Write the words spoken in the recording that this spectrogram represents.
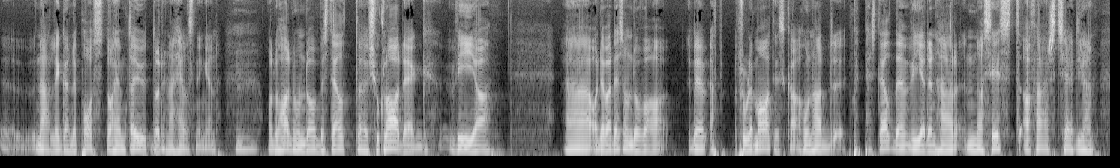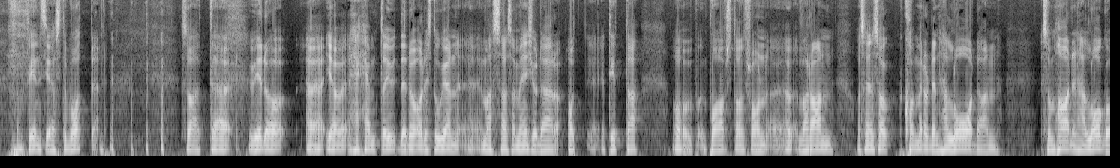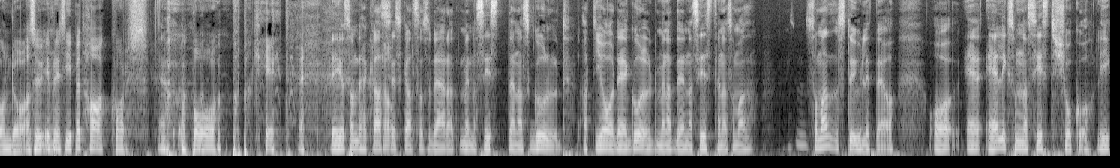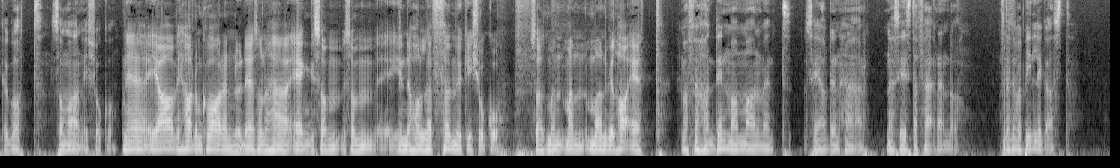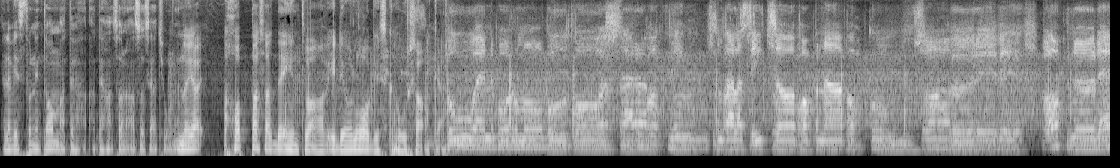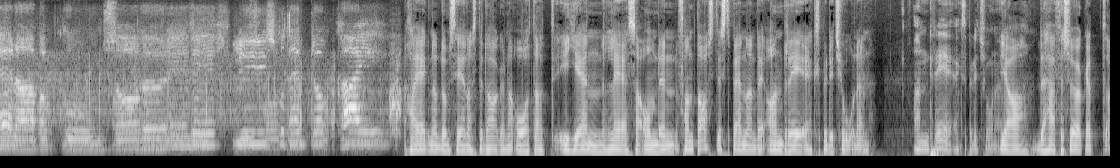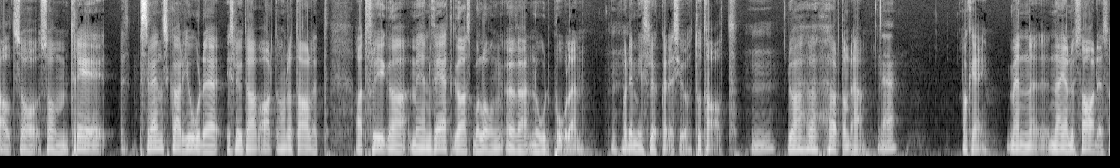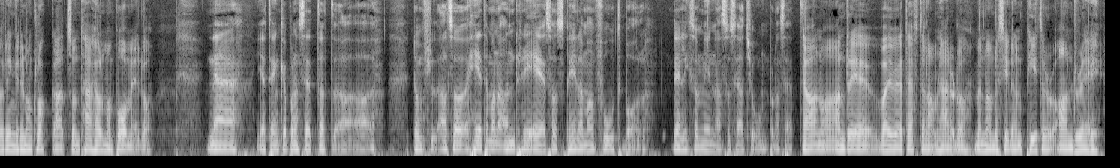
eh, närliggande post och hämta ut då den här hälsningen. Mm. Och då hade hon då beställt eh, chokladägg via... eh, och det var det som då var det problematiska. Hon hade beställt den via den här nazistaffärskedjan som finns i Österbotten. Så att eh, vi då... eh, jag hämtade ut det då och det stod ju en massa alltså, människor där och tittade och på avstånd från varann. Och sen så kommer då den här lådan som har den här logon då, alltså i princip ett hakkors Ja. på paketet. Det är ju som det här klassiska, alltså sådär att med nazisternas guld, att ja, det är guld, men att det är nazisterna som har, som har stulit det. Och, och är, är liksom nazistchoko lika gott som vanlig choko? Nej, ja, vi har dem kvar ännu. Det är såna här ägg som, som innehåller för mycket choko. Så att man, man, man vill ha ett. Varför har din mamma använt sig av den här nazistaffären då? För att det var billigast? Eller visste hon inte om att det, att det har sådana associationer? Nå, jag hoppas att det inte var av ideologiska orsaker. Har ägnat de senaste dagarna åt att igen läsa om den fantastiskt spännande André-expeditionen. André-expeditionen? Ja, det här försöket alltså som tre svenskar gjorde i slutet av 1800-talet att flyga med en vätgasballong över Nordpolen. Och det misslyckades ju totalt. Mm. Du har hö- hört om det här? Nej. Okej. Men när jag nu sa det så ringer det någon klocka att sånt här höll man på med då. Nej, jag tänker på något sätt att uh, de, alltså heter man André så spelar man fotboll. Det är liksom min association på något sätt. Ja, no, André var ju ett efternamn här och då, men å andra sidan Peter André eh,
